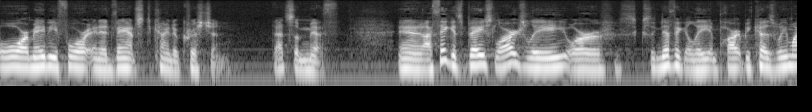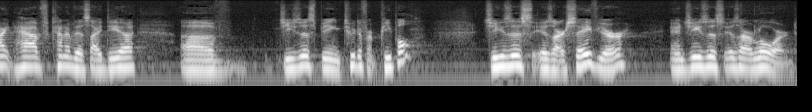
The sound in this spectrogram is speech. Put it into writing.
or maybe for an advanced kind of Christian. That's a myth. And I think it's based largely or significantly in part because we might have kind of this idea of Jesus being two different people. Jesus is our Savior, and Jesus is our Lord.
